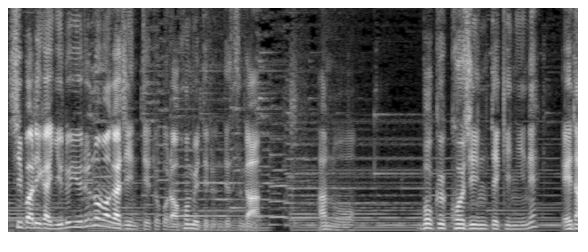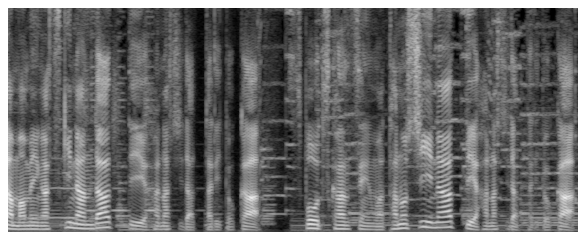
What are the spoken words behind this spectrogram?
縛りがゆるゆるのマガジンっていうところは褒めてるんですがあの僕個人的にね枝豆が好きなんだっていう話だったりとかスポーツ観戦は楽しいなっていう話だったりとか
